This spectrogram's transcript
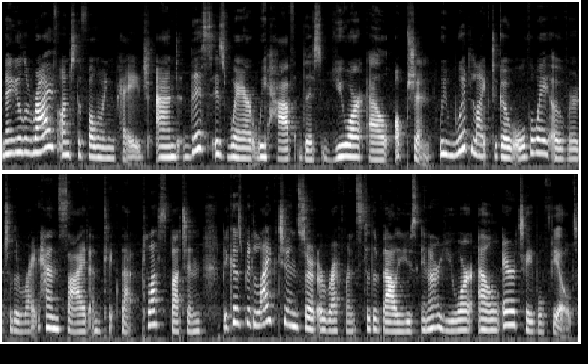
Now you'll arrive onto the following page and this is where we have this URL option. We would like to go all the way over to the right hand side and click that plus button because we'd like to insert a reference to the values in our URL Airtable field.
